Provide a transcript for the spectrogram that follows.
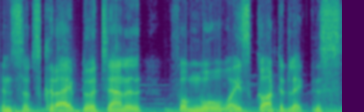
and subscribe to our channel for more Wyze content like this.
